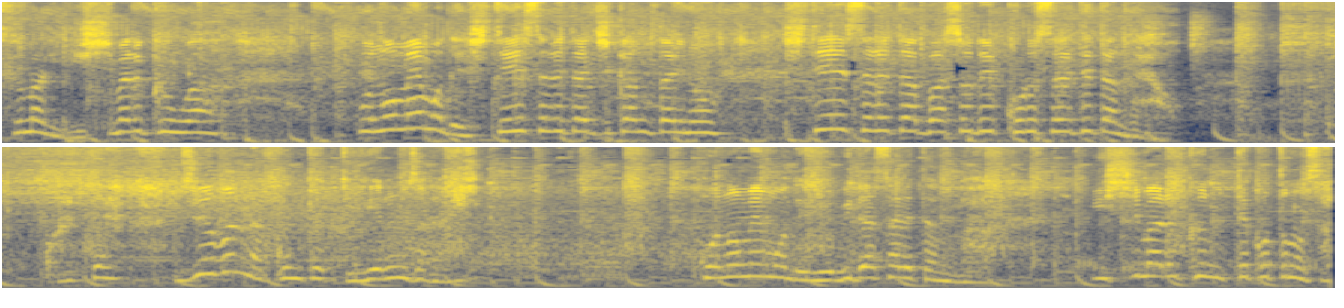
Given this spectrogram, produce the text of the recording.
つまり石丸くんはこのメモで指定された時間帯の指定された場所で殺されてたんだよ。これって十分な根拠って言えるんじゃない？このメモで呼び出されたのが 石丸くんってことのさ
